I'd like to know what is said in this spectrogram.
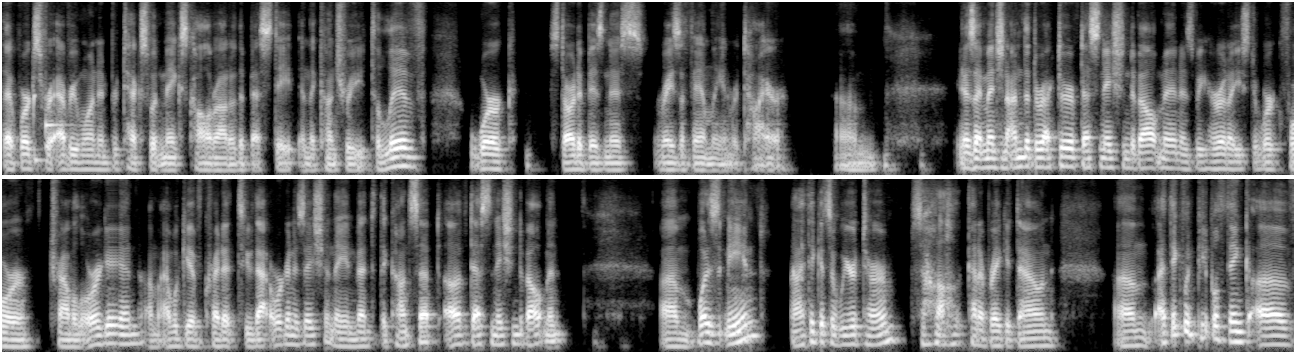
that works for everyone and protects what makes Colorado the best state in the country to live, work, start a business, raise a family, and retire. Um, as I mentioned, I'm the director of destination development. As we heard, I used to work for Travel Oregon. Um, I will give credit to that organization. They invented the concept of destination development. Um, what does it mean? I think it's a weird term, so I'll kind of break it down. Um, I think when people think of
